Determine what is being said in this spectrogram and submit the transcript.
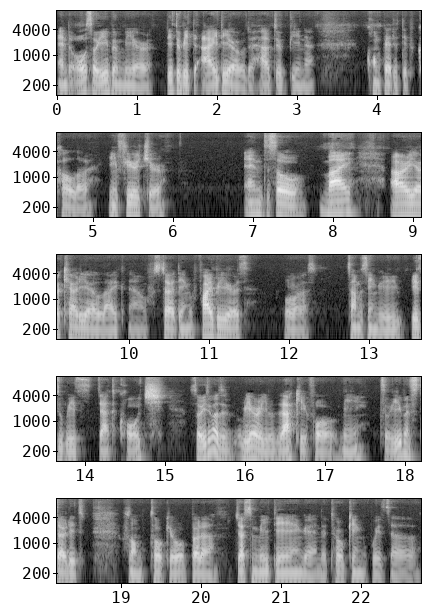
and also even me a little bit idea of how to be a competitive color in future. And so my earlier career, like now starting five years or something is with that coach. So it was really lucky for me to even started from Tokyo, but uh, just meeting and talking with a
